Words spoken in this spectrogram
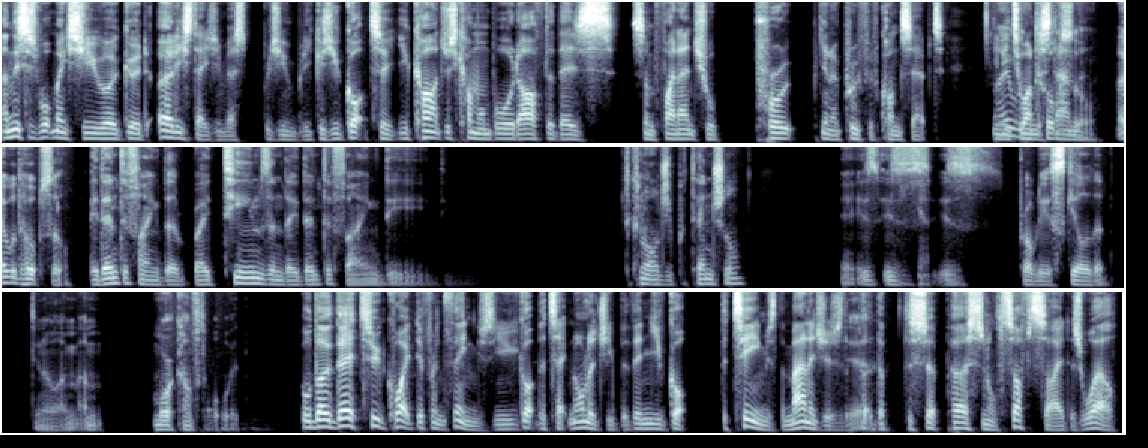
and this is what makes you a good early stage investor, presumably, because you've got to you can't just come on board after there's some financial pro, you know proof of concept you need I to understand so. I would hope so. Identifying the right teams and identifying the, the technology potential is is yeah. is probably a skill that you know I'm, I'm more comfortable with. Although they're two quite different things. You've got the technology, but then you've got the teams, the managers, the, yeah. the, the, personal soft side as well.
